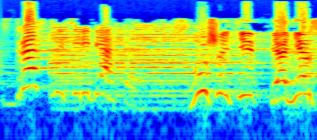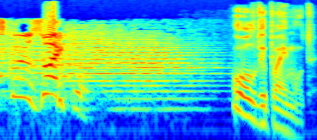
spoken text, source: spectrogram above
Здравствуйте, ребята! Слушайте пионерскую зорьку. Олды поймут.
